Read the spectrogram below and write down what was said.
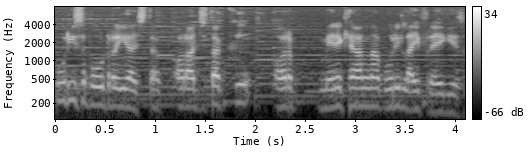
ਪੂਰੀ ਸਪੋਰਟ ਰਹੀ ਅੱਜ ਤੱਕ ਔਰ ਅੱਜ ਤੱਕ ਔਰ ਮੇਰੇ ਖਿਆਲ ਨਾਲ ਪੂਰੀ ਲਾਈਫ ਰਹੇਗੀ ਇਸ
